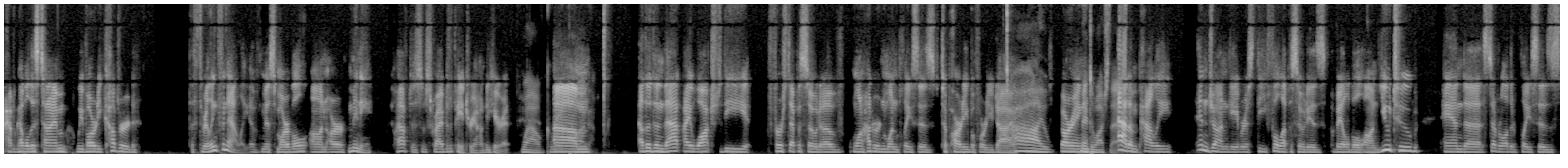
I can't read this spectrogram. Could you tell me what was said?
I have a couple this time. We've already covered the thrilling finale of Miss Marvel on our mini. You'll have to subscribe to the Patreon to hear it. Wow. Great. Um. Other than that, I watched the first episode of 101 Places to Party Before You Die, Ah, I starring meant to watch that. Adam Pally and John Gabrus. The full episode is available on YouTube and uh, several other places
